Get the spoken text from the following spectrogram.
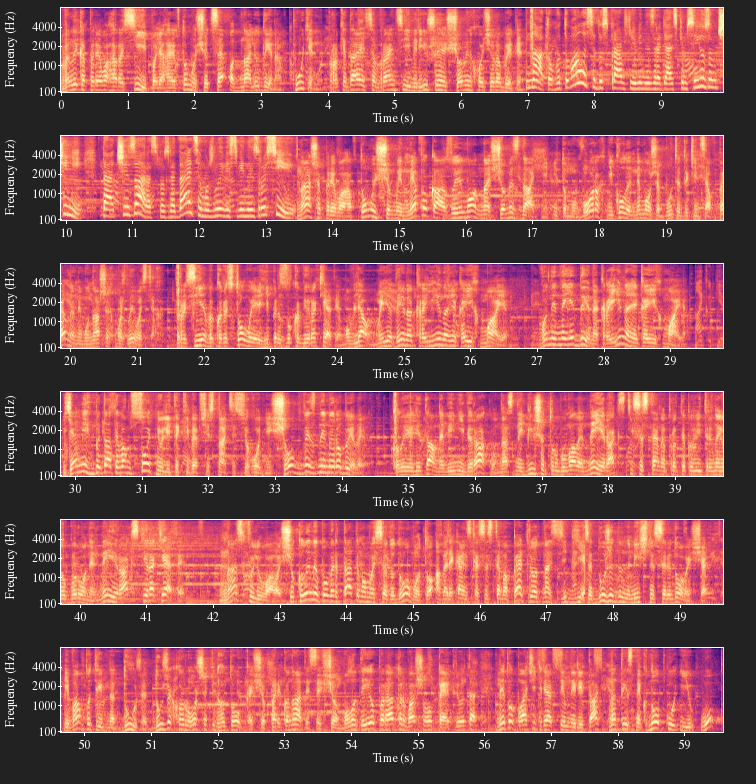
Велика перевага Росії полягає в тому, що це одна людина. Путін прокидається вранці і вирішує, що він хоче робити. НАТО готувалося до справжньої війни з радянським союзом чи ні? Та чи зараз розглядається можливість війни з Росією? Наша перевага в тому, що ми не показуємо на що ми здатні, і тому ворог ніколи не може бути до кінця впевненим у наших можливостях. Росія використовує гіперзвукові ракети. Мовляв, ми єдина країна, яка їх має. Вони не єдина країна, яка їх має. Я міг би дати вам сотню літаків F-16 сьогодні. Що б ви з ними робили? Коли я літав на війні в Іраку, нас найбільше турбували не іракські системи протиповітряної оборони, не іракські ракети. Нас хвилювало, що коли ми повертатимемося додому, то американська система Петріот нас зіб'є. Це дуже динамічне середовище, і вам потрібна дуже дуже хороша підготовка, щоб переконатися, що молодий оператор вашого Петріота не побачить реактивний літак, натисне кнопку і оп,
